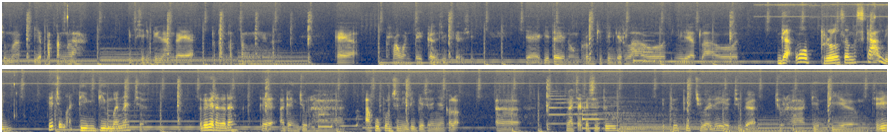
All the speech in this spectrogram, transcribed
Cuma ya peteng lah. Ya bisa dibilang kayak peteng-peteng kayak rawan begal juga sih. Ya kita ya nongkrong di pinggir laut ngeliat laut. Nggak ngobrol sama sekali. Ya cuma diem dieman aja. Tapi kadang-kadang kayak ada yang curhat aku pun sendiri biasanya kalau uh, ngajak ke situ itu tujuannya ya juga curhat diem-diem. Jadi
